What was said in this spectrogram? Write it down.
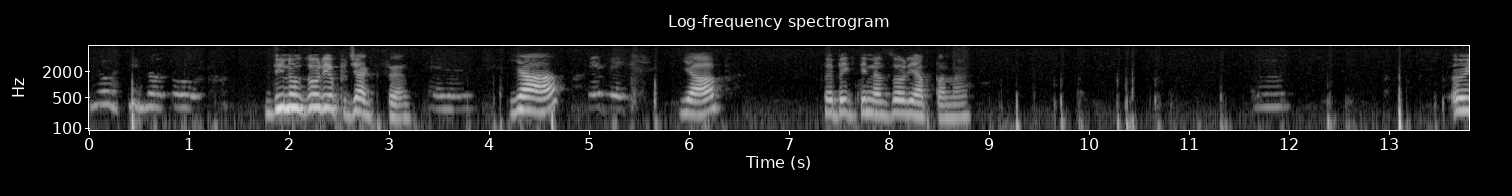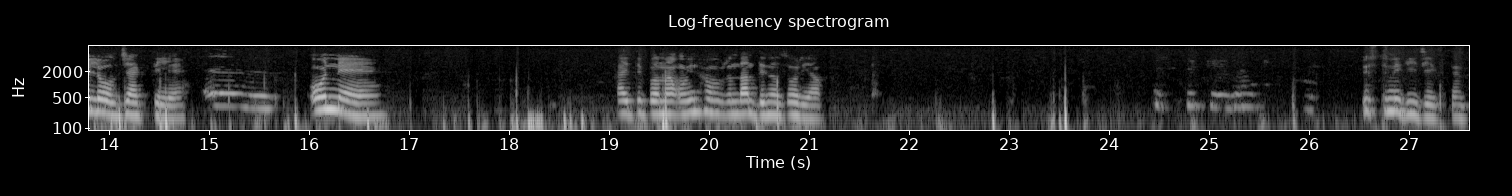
Yok dinozor. Dinozor yapacaksın. Evet. Yap. Bebek. Yap. Bebek dinozor yap bana. Öyle olacak dili. O ne? Hadi bana oyun hamurundan dinozor yap. Üstünü giyeceksin.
